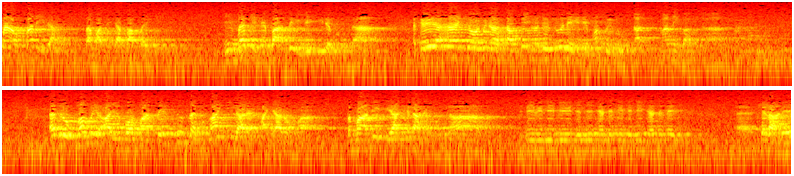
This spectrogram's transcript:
မှန်အောင်မှန်နေတာသမ္မာသင်္ကပ္ပမိုက်ဒီမက်ကြီးနဲ့ပါသိလေးကြီးတယ်ဘုရားအကယ်၍အားကျော်ပြီးတော့တောက်ပြီးတော့တွန်းနေရင်မတွေ့ဘူးနော်မှန်နေပါမလားအဲ့ဒါလို့ဖောက်ဝေအာယုပေါ်မှာသိသုသက်ကိုအားကြီးလာတဲ့အခါကျတော့မှသမာဓိတရားဖြစ်လာတယ်ဘုရား ဒီဒီဒီဒီဒီဒီဒီဒီဒီဒီဒီဒီအဲဖြစ်လာတယ်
